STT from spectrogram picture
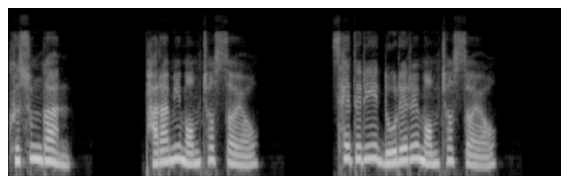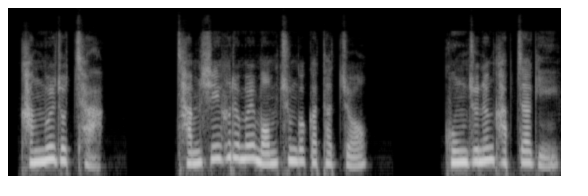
그 순간 바람이 멈췄어요. 새들이 노래를 멈췄어요. 강물조차 잠시 흐름을 멈춘 것 같았죠. 공주는 갑자기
